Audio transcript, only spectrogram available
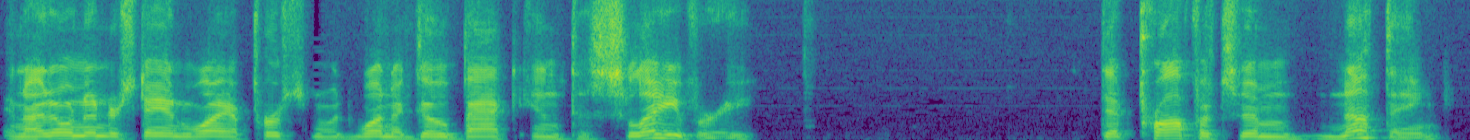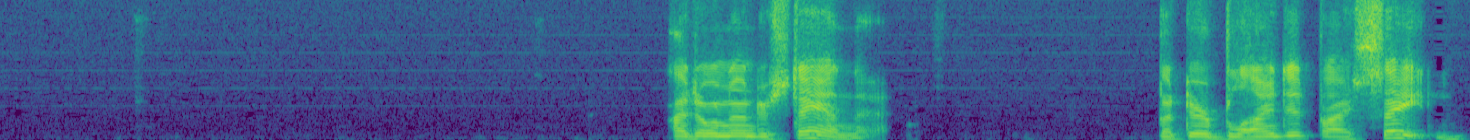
and I don't understand why a person would want to go back into slavery that profits them nothing I don't understand that. But they're blinded by Satan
